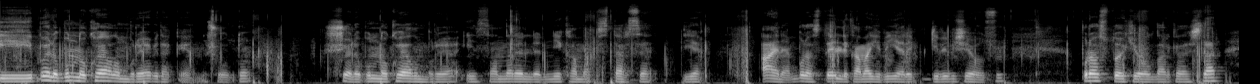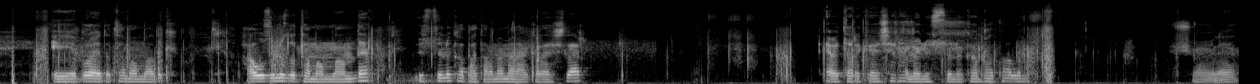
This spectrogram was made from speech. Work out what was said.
ee, böyle bunu da koyalım buraya. Bir dakika yanlış oldu. Şöyle bunu da koyalım buraya. İnsanlar ellerini yıkamak isterse diye. Aynen burası da el yıkama gibi yer gibi bir şey olsun. Burası da okey oldu arkadaşlar. Ee, burayı da tamamladık. Havuzumuz da tamamlandı. Üstünü kapatalım hemen arkadaşlar. Evet arkadaşlar hemen üstünü kapatalım. Şöyle.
